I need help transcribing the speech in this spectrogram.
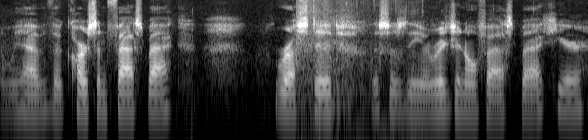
And we have the Carson Fastback, rusted. This is the original Fastback here.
